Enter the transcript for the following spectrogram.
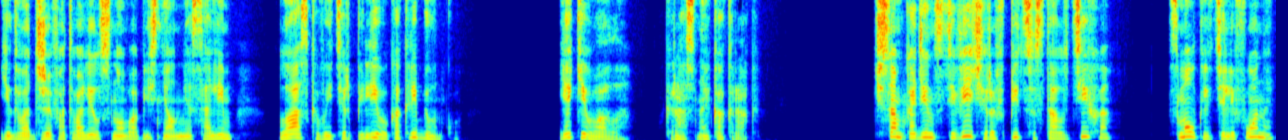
Едва Джефф отвалил, снова объяснял мне Салим, ласково и терпеливо, как ребенку. Я кивала, красная как рак. Часам к одиннадцати вечера в пицце стало тихо, смолкли телефоны,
